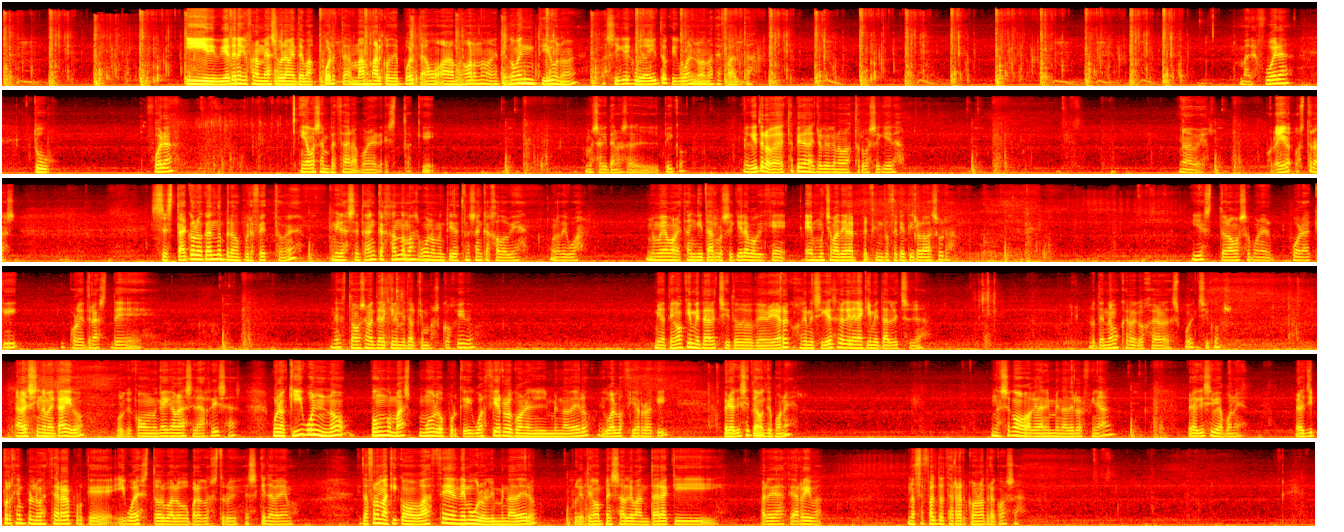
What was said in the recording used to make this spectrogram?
Y voy a tener que farmear seguramente más puertas, más marcos de puertas. A lo mejor no, ¿eh? tengo 21, ¿eh? Así que cuidadito que igual no me hace falta. Vale, fuera. Tú. Fuera. Y vamos a empezar a poner esto aquí. Vamos a quitarnos el pico. Y aquí esta piedra yo creo que no va a estorbar siquiera. A ver. Por ahí, ostras. Se está colocando pero perfecto, ¿eh? Mira, se está encajando más... Bueno, mentira, este no se ha encajado bien. Bueno, da igual. No me voy a molestar en quitarlo siquiera porque es que es mucho material entonces que tiro a la basura. Y esto lo vamos a poner por aquí, por detrás de... esto. Vamos a meter aquí el metal que hemos cogido. Mira, tengo aquí metal hecho y todo. Debería recoger, ni siquiera sé que tiene aquí metal hecho ya. Lo tenemos que recoger ahora después, chicos. A ver si no me caigo. Porque como me caigan las las risas. Bueno, aquí igual no pongo más muros. Porque igual cierro con el invernadero. Igual lo cierro aquí. Pero aquí sí tengo que poner. No sé cómo va a quedar el invernadero al final. Pero aquí sí voy a poner. Pero allí, por ejemplo, no voy a cerrar porque igual estorba luego para construir. Así que ya veremos. De todas formas, aquí como va a hacer de muro el invernadero, porque tengo pensado levantar aquí paredes hacia arriba, no hace falta cerrar con otra cosa.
